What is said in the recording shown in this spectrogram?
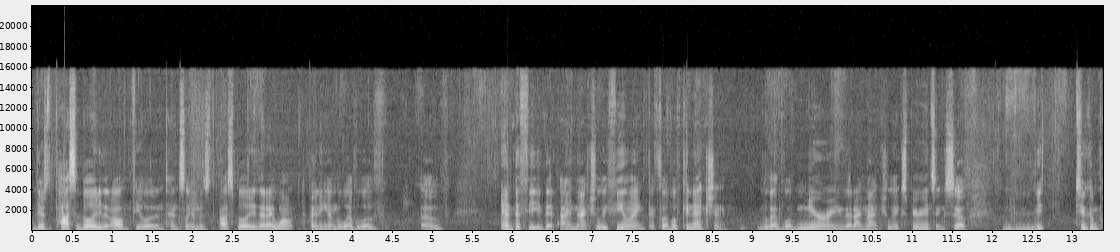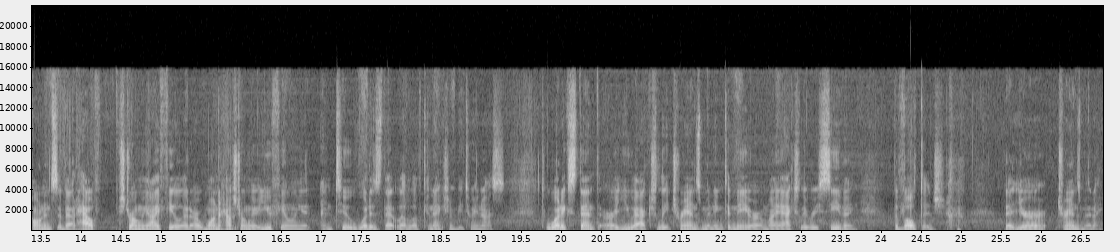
there's the possibility that I'll feel it intensely, and there's the possibility that I won't, depending on the level of, of empathy that I'm actually feeling, the level of connection, the level of mirroring that I'm actually experiencing. So the two components about how strongly I feel it are one, how strongly are you feeling it? And two, what is that level of connection between us? To what extent are you actually transmitting to me or am I actually receiving the voltage that you're transmitting?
